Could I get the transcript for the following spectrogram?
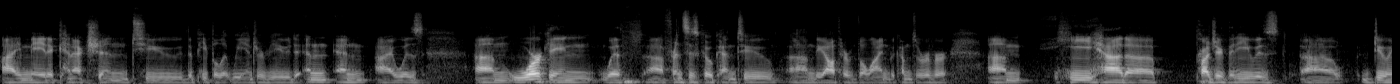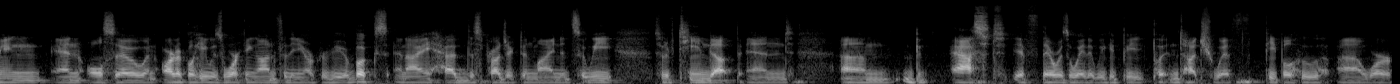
I made a connection to the people that we interviewed, and and I was. Um, working with uh, Francisco Cantu, um, the author of The Line Becomes a River, um, he had a project that he was uh, doing and also an article he was working on for the New York Review of Books, and I had this project in mind, and so we sort of teamed up and um, b- asked if there was a way that we could be put in touch with people who uh, were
